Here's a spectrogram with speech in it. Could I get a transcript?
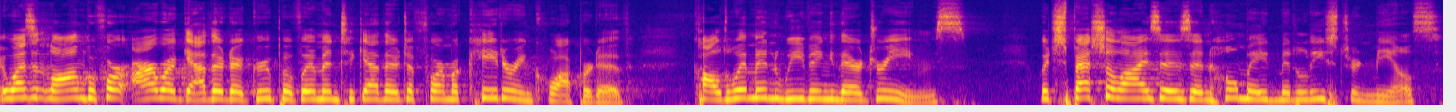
It wasn't long before Arwa gathered a group of women together to form a catering cooperative called Women Weaving Their Dreams, which specializes in homemade Middle Eastern meals.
